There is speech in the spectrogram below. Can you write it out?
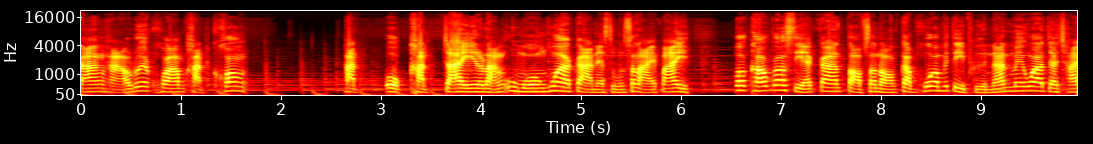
กลางหาวด้วยความขัดข้อง ขัดอกขัดใจหลังอุโมงค์ห้วงอากาศเนี่ยสูญสลายไป พวกเขาก็เสียการตอบสนองกับห้วงมิติผืนนั้นไม่ว่าจะใช้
